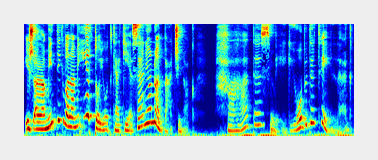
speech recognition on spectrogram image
és arra mindig valami írtójót kell kieszelni a nagybácsinak. Hát ez még jobb, de tényleg.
